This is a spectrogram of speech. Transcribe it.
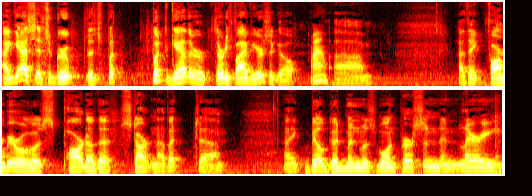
I guess it's a group that's put put together 35 years ago. wow. Um, I think Farm Bureau was part of the starting of it. Uh, I think Bill Goodman was one person, and Larry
